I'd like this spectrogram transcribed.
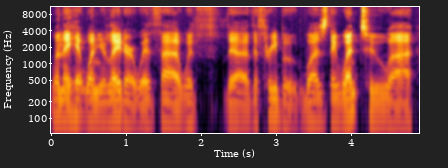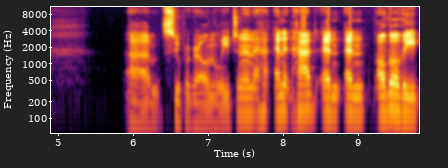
when they hit one year later with uh, with the the three boot was they went to uh, um, Supergirl and the Legion and it, ha- and it had and and although the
